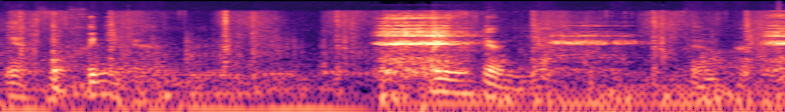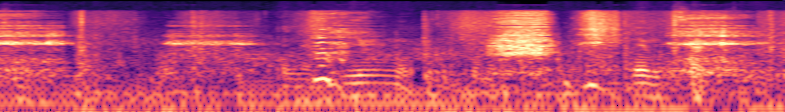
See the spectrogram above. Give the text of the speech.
เนี่ยหัวขึ้นอีกนะไม่เดี๋ยวนี้เดี๋ยวหาเป็นน้ำยิ้วเริ่ยมันสั่น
